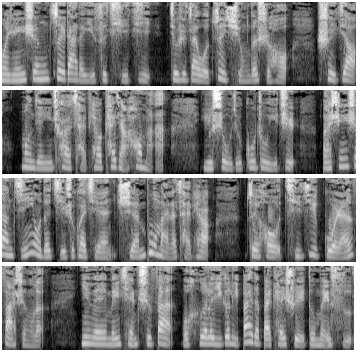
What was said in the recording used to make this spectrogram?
我人生最大的一次奇迹，就是在我最穷的时候睡觉，梦见一串彩票开奖号码，于是我就孤注一掷，把身上仅有的几十块钱全部买了彩票。最后奇迹果然发生了，因为没钱吃饭，我喝了一个礼拜的白开水都没死。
